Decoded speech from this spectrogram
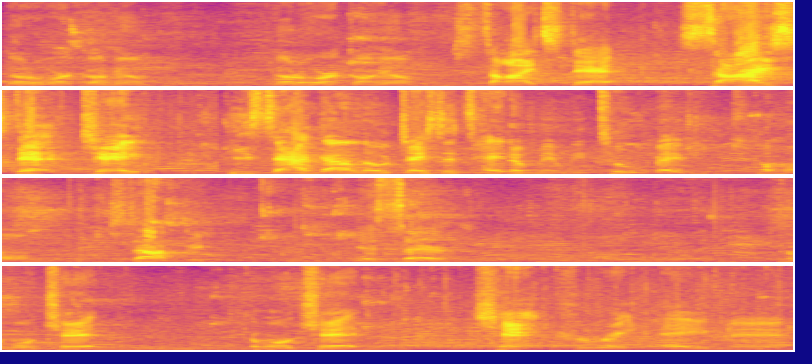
Go to work on him. Go to work on him. Sidestep. Sidestep, Jay. He said, I got a little Jayson Tatum in me too, baby. Come on. Stop it. Yes, sir. Come on, Chet. Come on, Chet. Chet, great. Hey, man.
